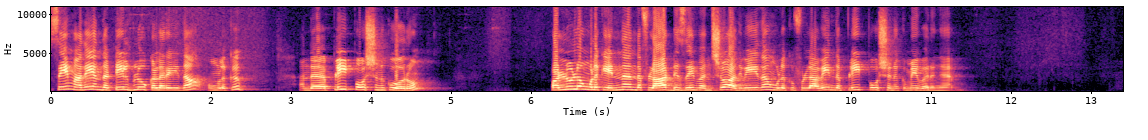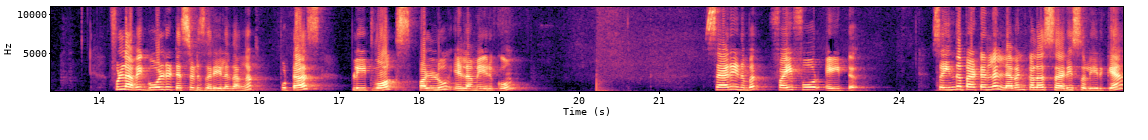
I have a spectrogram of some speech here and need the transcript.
சேம் அதே அந்த டீல் ப்ளூ கலரே தான் உங்களுக்கு அந்த ப்ளீட் போர்ஷனுக்கு வரும். பல்லுவில் உங்களுக்கு என்ன அந்த ஃப்ளார் டிசைன் வந்துச்சோ அதுவே தான் உங்களுக்கு ஃபுல்லாகவே இந்த ப்ளீட் போர்ஷனுக்குமே வருங்க. ஃபுல்லாகவே கோல்டு டெஸ்டட் சரியில் தாங்க புட்டாஸ் ப்ளீட் ஒர்க்ஸ் பல்லு எல்லாமே இருக்கும். Saree number five four eight so இந்த பேட்டர்னில் லெவன் கலர்ஸ் சாரீ சொல்லியிருக்கேன்.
